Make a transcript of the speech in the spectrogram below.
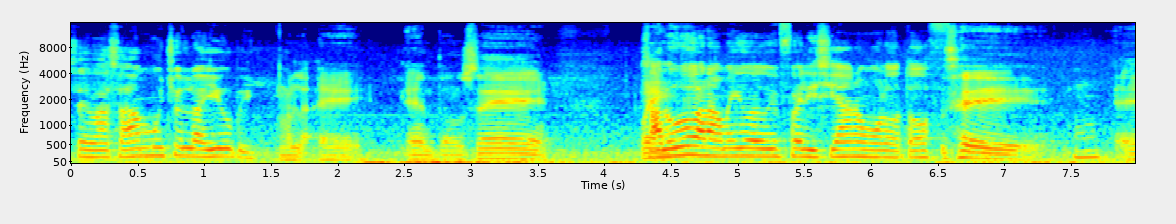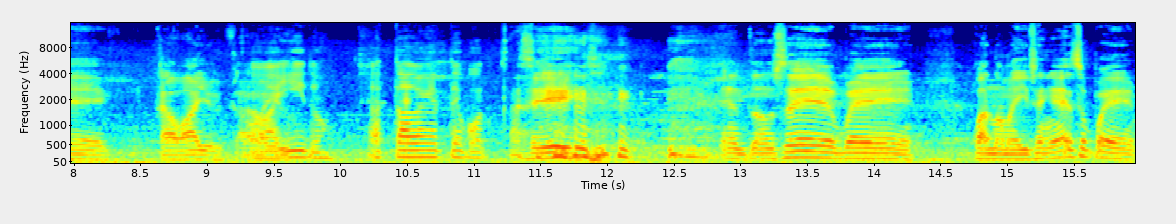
Se basaba mucho en la UPI. La- eh, entonces, pues, Saludos al amigo Edwin Feliciano Molotov, sí, eh, caballo, caballo. caballito. Ha estado en este podcast. Sí. Entonces, pues, cuando me dicen eso, pues,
